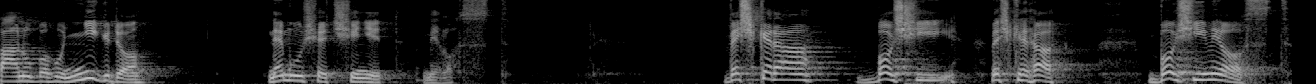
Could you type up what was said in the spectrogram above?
Pánu Bohu nikdo nemůže činit milost. Veškerá boží, veškerá boží milost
